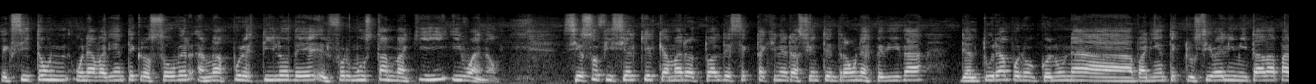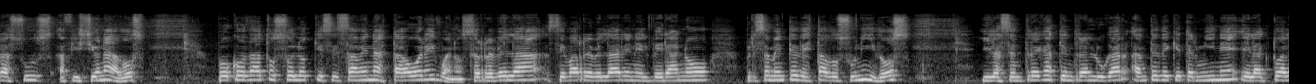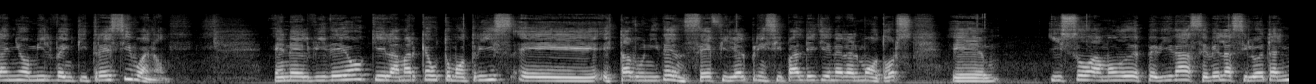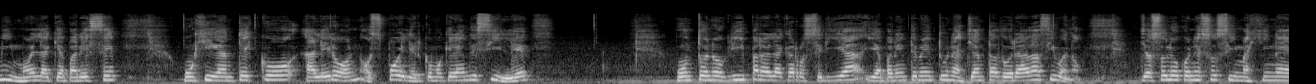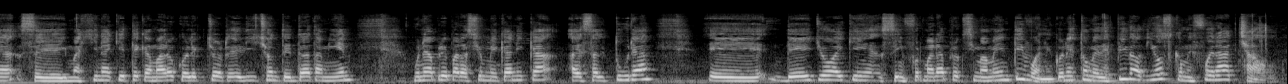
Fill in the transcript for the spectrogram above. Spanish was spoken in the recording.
exista una variante crossover al más puro estilo del Ford Mustang Mach-E y bueno, si es oficial que el Camaro actual de sexta generación tendrá una expedida de altura con una variante exclusiva y limitada para sus aficionados. Pocos datos son los que se saben hasta ahora y bueno, se, revela, se va a revelar en el verano precisamente de Estados Unidos y las entregas tendrán lugar antes de que termine el actual año 2023 y bueno, en el video que la marca automotriz eh, estadounidense, filial principal de General Motors, eh, hizo a modo de despedida se ve la silueta del mismo en la que aparece un gigantesco alerón o spoiler como quieran decirle un tono gris para la carrocería y aparentemente unas llantas doradas y bueno ya solo con eso se imagina se imagina que este Camaro Collector Edition tendrá también una preparación mecánica a esa altura. Eh, de ello hay que se informará próximamente y bueno con esto me despido. Adiós como fuera chao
